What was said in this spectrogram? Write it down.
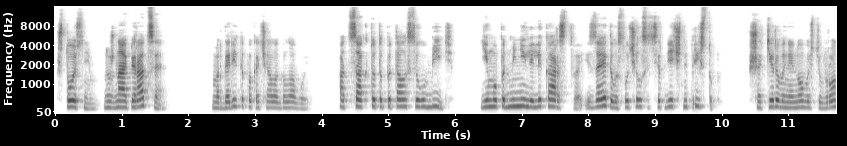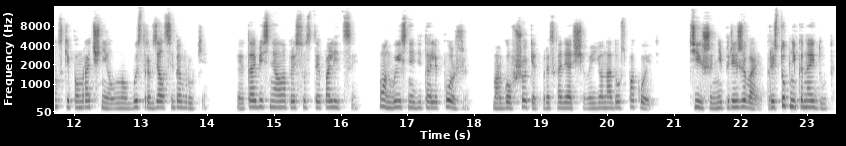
«Что с ним? Нужна операция?» Маргарита покачала головой. «Отца кто-то пытался убить. Ему подменили лекарства. Из-за этого случился сердечный приступ». Шокированный новостью Вронский помрачнел, но быстро взял себя в руки. Это объясняло присутствие полиции. Он выяснит детали позже. Марго в шоке от происходящего, ее надо успокоить. «Тише, не переживай, преступника найдут.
